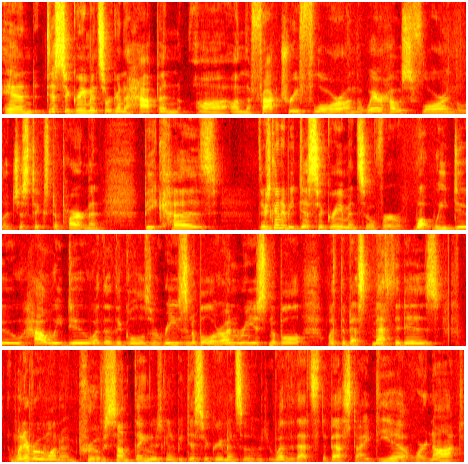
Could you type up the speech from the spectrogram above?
And disagreements are going to happen uh, on the factory floor, on the warehouse floor, in the logistics department, because there's going to be disagreements over what we do, how we do, whether the goals are reasonable or unreasonable, what the best method is. Whenever we want to improve something, there's going to be disagreements of whether that's the best idea or not.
